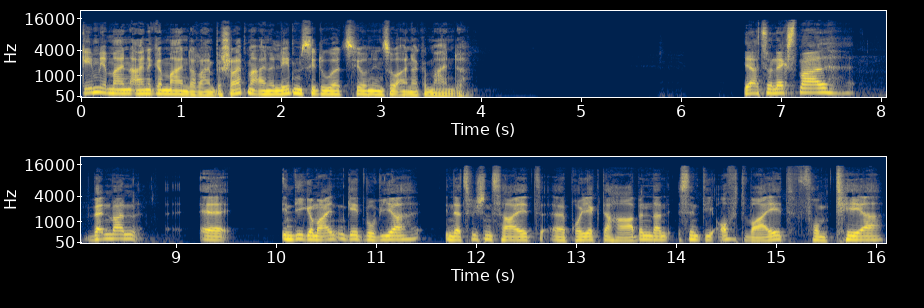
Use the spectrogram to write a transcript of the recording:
Gehen wir mal in eine Gemeinde rein. Beschreib mal eine Lebenssituation in so einer Gemeinde. Ja, zunächst mal, wenn man äh, in die Gemeinden geht, wo wir in der Zwischenzeit äh, Projekte haben, dann sind die oft weit vom Teer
